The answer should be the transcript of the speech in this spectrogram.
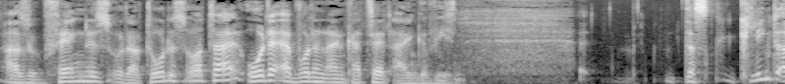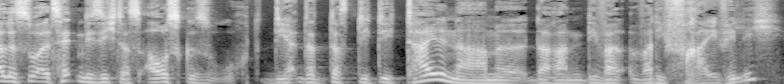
also Gefängnis oder Todesurteil, oder er wurde in ein KZ eingewiesen. das klingt alles so, als hätten die sich das ausgesucht. Die, das, die, die Teilnahme daran, die war, war die freiwillig?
